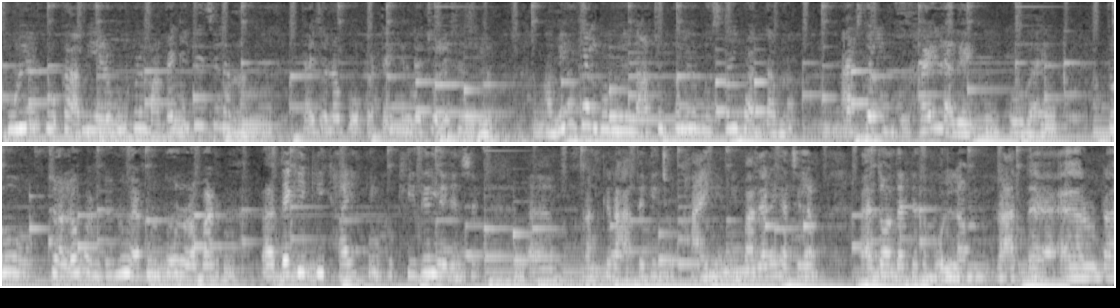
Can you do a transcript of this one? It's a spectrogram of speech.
ফুলের পোকা। আমি এরকম করে মাথায় টেকেছিলাম না, তাই জন্য পোকাটা এখানটা চলে এসেছিল। আমিও খেয়াল করিনি নাচুক বলে বুঝতেই পারতাম না। আজকাল ভয় লাগে, খুব পোকায় তো চলো কন্টিনিউ এখন তো আবার দেখি কি খাই। একটু খিদে লেগেছে। কালকে রাতে কিছু খাইনি। বাজারে গেছিলাম। তোমাদেরকে তো বললাম, রাত এগারোটা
